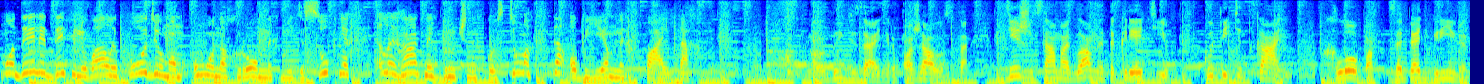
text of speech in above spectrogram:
Моделі дефілювали подіумом у монохромних міді-сукнях, елегантних брючних костюмах та об'ємних пальтах. Молодые дизайнеры, пожалуйста, здесь же самое главное это креатив. Купите ткань, хлопок за 5 гривен,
